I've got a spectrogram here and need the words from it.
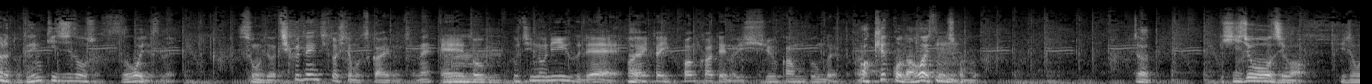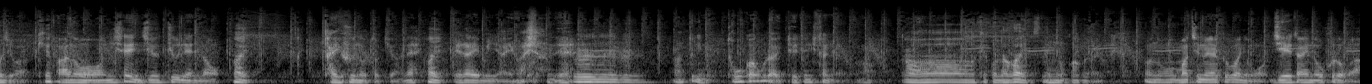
えると電気自動車すごいですね。すごい蓄電池としても使えるんですよね、えー、とうんうちのリーフではい。大体一般家庭の1週間分ぐらいとか、あ結構長いですね、うん。しかも。じゃあ非常時は？非常時は。結構。あの2019年のはい。台風の時はね、はい。えらい目に遭いましたんで、うんうんうんあの時に10日ぐらい停電したんじゃないかな。ああ結構長いですねうん。10日ぐらい。あの町の役場にも自衛隊のお風呂が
